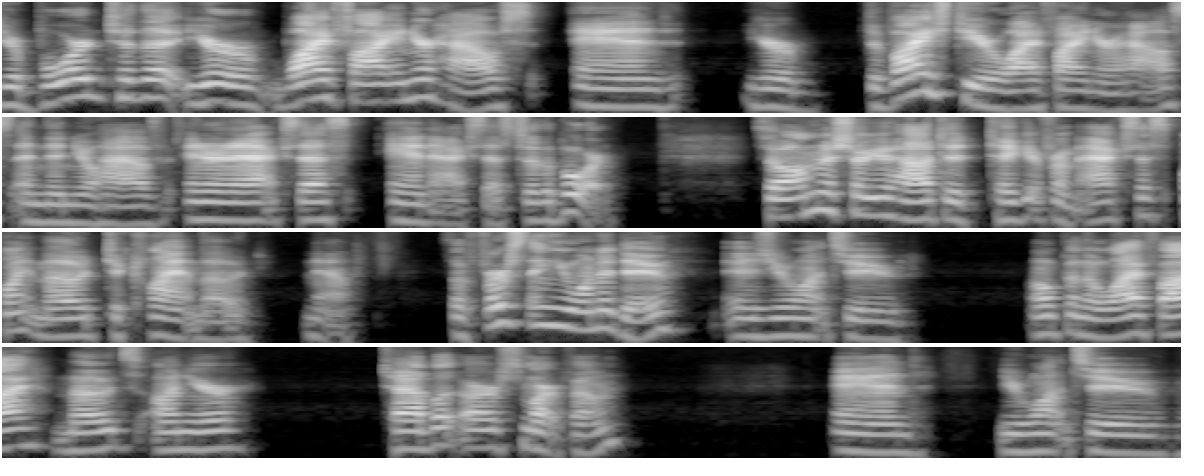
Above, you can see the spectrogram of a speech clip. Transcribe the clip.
your board to the your Wi-Fi in your house and your device to your Wi-Fi in your house, and then you'll have internet access and access to the board. So I'm going to show you how to take it from access point mode to client mode now. So first thing you want to do is you want to open the Wi-Fi modes on your tablet or smartphone and you want to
